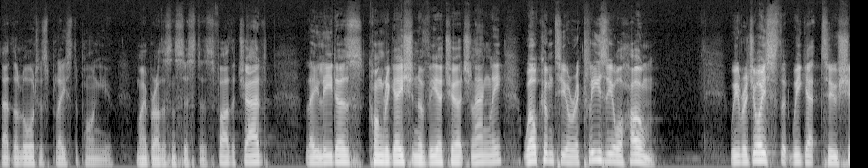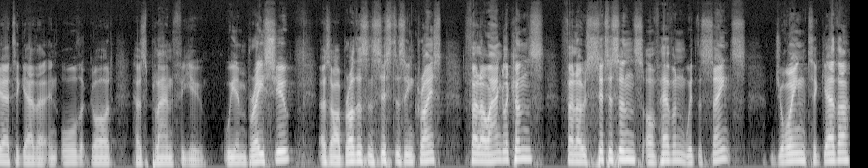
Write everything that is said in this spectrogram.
that the Lord has placed upon you, my brothers and sisters. Father Chad, lay leaders, congregation of Via Church Langley, welcome to your ecclesial home. We rejoice that we get to share together in all that God has planned for you. We embrace you as our brothers and sisters in Christ, fellow Anglicans, fellow citizens of heaven with the saints, joined together,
